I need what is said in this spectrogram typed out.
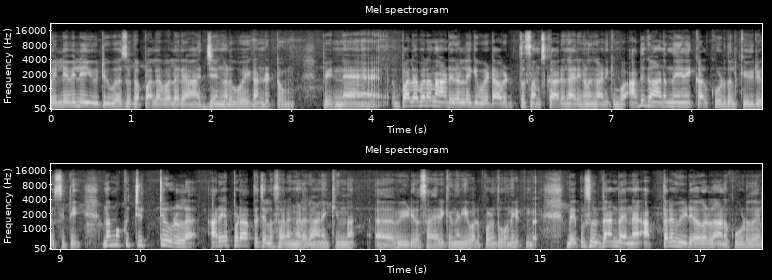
വലിയ വലിയ യൂട്യൂബേഴ്സൊക്കെ പല പല രാജ്യങ്ങൾ പോയി കണ്ടിട്ടും പിന്നെ പല പല നാടുകളിലേക്ക് പോയിട്ട് അവിടുത്തെ സംസ്കാരവും കാര്യങ്ങളും കാണിക്കുമ്പോൾ അത് കാണുന്നതിനേക്കാൾ കൂടുതൽ ക്യൂരിയോസിറ്റി നമുക്ക് ചുറ്റുമുള്ള അറിയപ്പെടാത്ത ചില സ്ഥലങ്ങൾ കാണിക്കുന്ന വീഡിയോസ് ആയിരിക്കും എന്ന് എനിക്ക് പലപ്പോഴും തോന്നിയിട്ടുണ്ട്. ബേപ്പൂർ സുൽത്താൻ തന്നെ അത്തരം വീഡിയോകളിലാണ് കൂടുതൽ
